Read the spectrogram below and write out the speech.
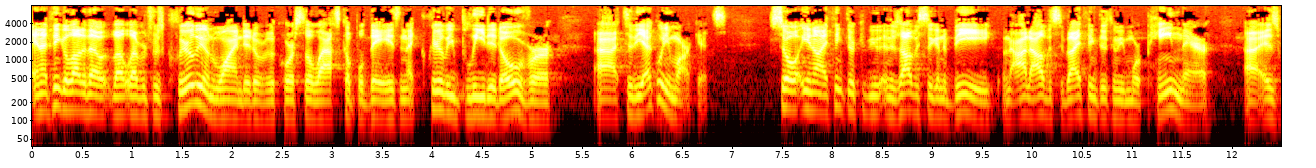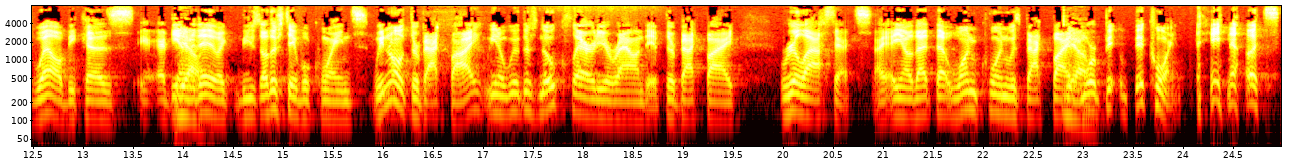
And I think a lot of that, that leverage was clearly unwinded over the course of the last couple of days, and that clearly bleeded over uh, to the equity markets. So, you know, I think there could be, and there's obviously going to be, not obviously, but I think there's going to be more pain there uh, as well because at the end yeah. of the day, like these other stable coins, we don't know what they're backed by. You know, there's no clarity around if they're backed by real assets. I, you know, that, that one coin was backed by yeah. more Bitcoin. you know, it's,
